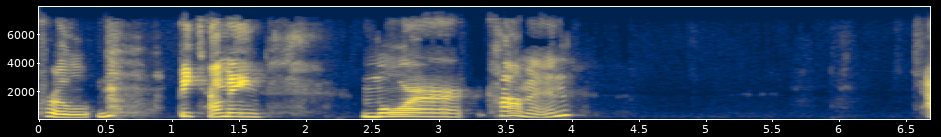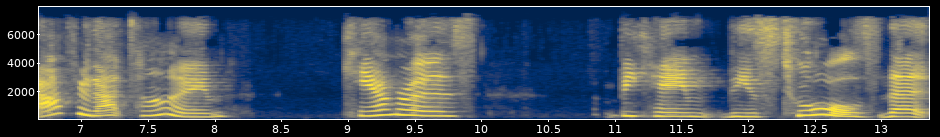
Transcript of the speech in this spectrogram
pro- becoming more common, after that time, cameras became these tools that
